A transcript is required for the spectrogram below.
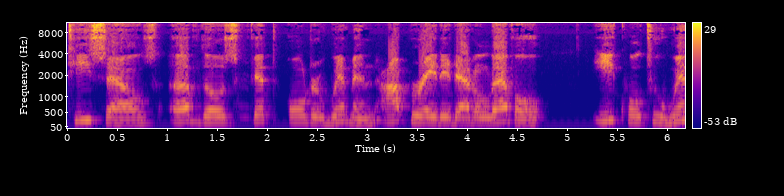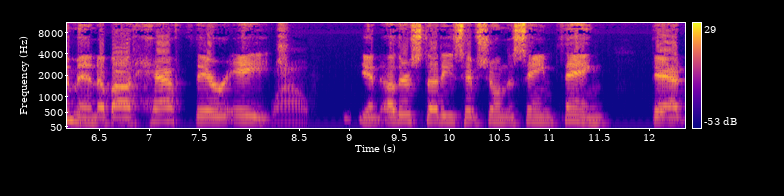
T cells of those fit older women operated at a level equal to women about half their age. Wow and other studies have shown the same thing that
